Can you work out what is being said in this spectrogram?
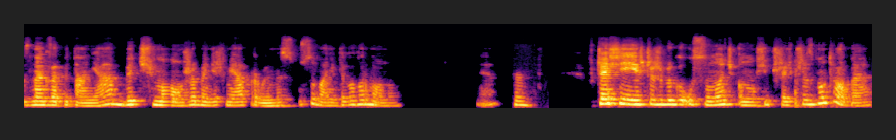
znak zapytania, być może będziesz miała problemy z usuwaniem tego hormonu. Hmm. Wcześniej jeszcze, żeby go usunąć, on musi przejść przez wątrobę.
